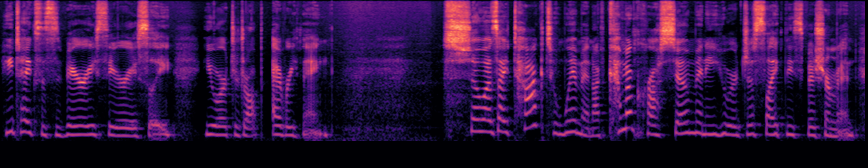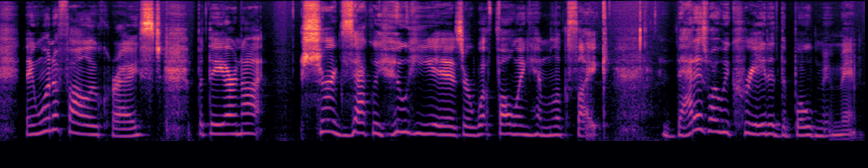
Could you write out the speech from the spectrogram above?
He takes this very seriously. You are to drop everything. So, as I talk to women, I've come across so many who are just like these fishermen. They want to follow Christ, but they are not sure exactly who he is or what following him looks like. That is why we created the Bold Movement.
